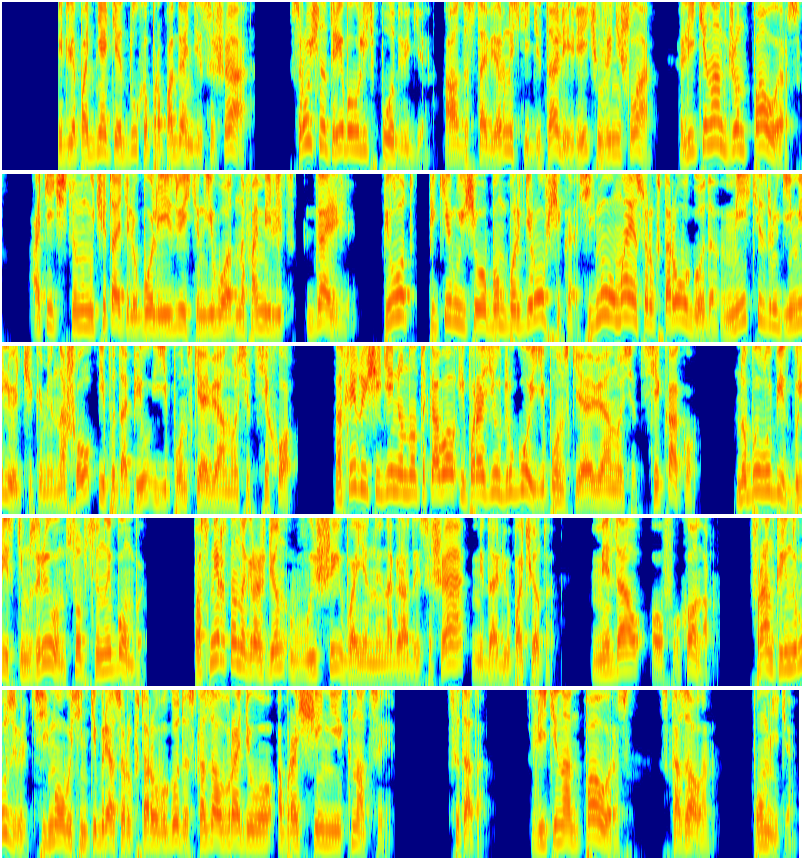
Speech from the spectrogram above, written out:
И для поднятия духа пропаганде США срочно требовались подвиги, а о достоверности деталей речь уже не шла. Лейтенант Джон Пауэрс, Отечественному читателю более известен его однофамилец Гарри, пилот пикирующего бомбардировщика 7 мая 42 года вместе с другими летчиками нашел и потопил японский авианосец Сехо. На следующий день он атаковал и поразил другой японский авианосец Секаку, но был убит близким взрывом собственной бомбы. Посмертно награжден высшей военной наградой США медалью почета – Medal of Honor. Франклин Рузвельт 7 сентября 1942 года сказал в радиообращении к нации. Цитата. «Лейтенант Пауэрс сказал им, помните,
